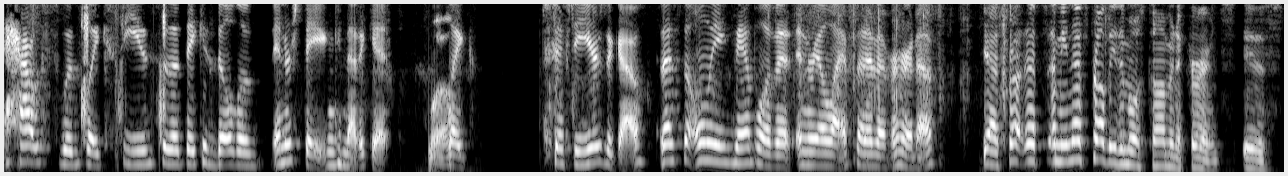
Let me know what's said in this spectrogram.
house was like seized so that they could build a interstate in Connecticut Well, like 50 years ago. That's the only example of it in real life that I've ever heard of. Yeah, it's pro- that's. I mean, that's probably the most common occurrence. Is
